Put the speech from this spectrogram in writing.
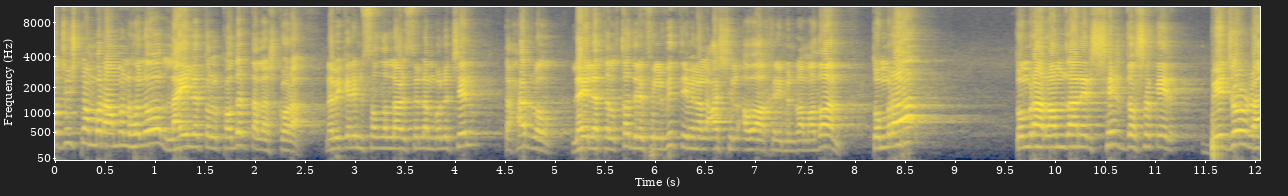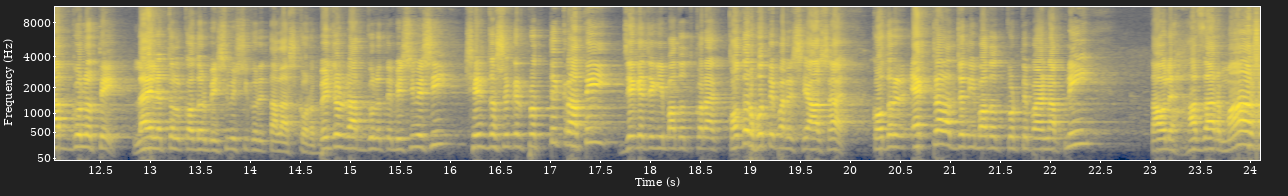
পঁচিশ নম্বর আমল হলো লাইলাতুল কদর তালাশ করা। নবী করিম আলাইহি সাল্লাম বলেছেন, তাহাররাউ লাইলাতুল কদর ফিল ভিত্তি মিনাল আশিল আওয়াখির মিন রমাদান। তোমরা তোমরা রমজানের শেষ দশকের বেজোর রাতগুলোতে লাইলাতুল কদর বেশি বেশি করে তালাশ করো। বেজোর রাতগুলোতে বেশি বেশি শেষ দশকের প্রত্যেক রাতেই জেগে জেগে ইবাদত করা কদর হতে পারে সে আশায়। কদরের একটা রাত যদি ইবাদত করতে পারেন আপনি, তাহলে হাজার মাস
